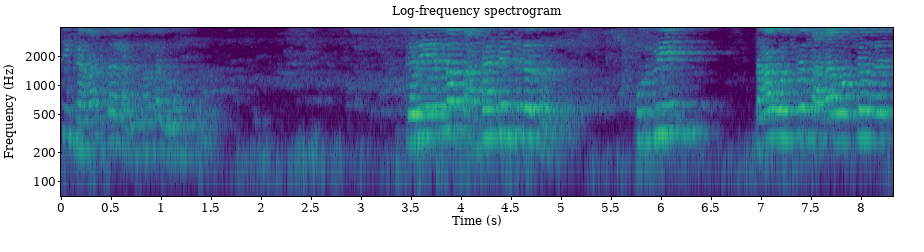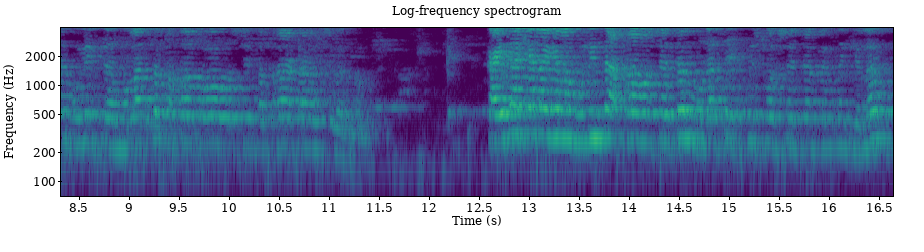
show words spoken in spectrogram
ती घरातल्या लग्नाला विरोध करत करिअरला प्राधान्य दिलं जातं. पूर्वी दहा वर्ष बारा वर्ष वयात मुलीचं मुलांचं सतरा सोळा वर्ष सतरा अठरा वर्ष लग्न होतं. कायदा केला गेला मुलीचं अठरा वर्षाचं मुलाचं एकवीस वर्षाचं लग्न केलं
